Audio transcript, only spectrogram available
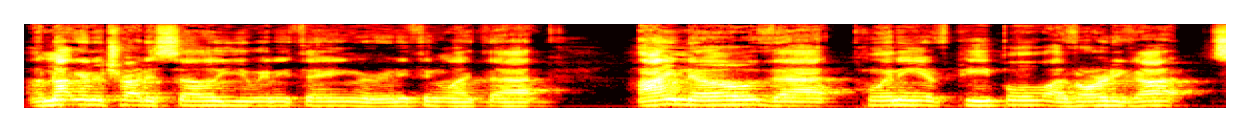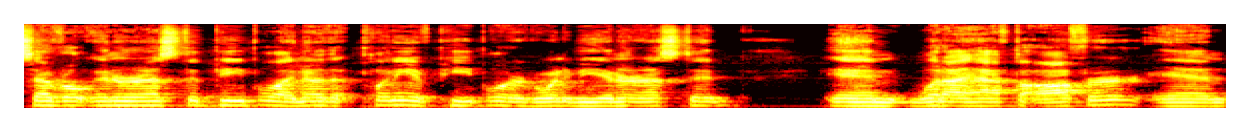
I'm not going to try to sell you anything or anything like that. I know that plenty of people, I've already got several interested people. I know that plenty of people are going to be interested in what I have to offer. And,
